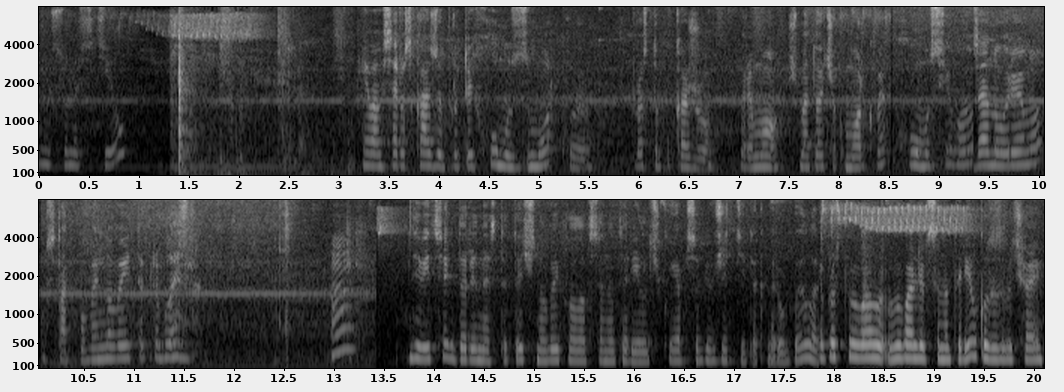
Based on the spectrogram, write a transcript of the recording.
Несу на стіл. Я вам все розказую про той хумус з морквою. Просто покажу. Беремо шматочок моркви, хумус його, занурюємо. Ось так повинно вийти приблизно. Дивіться, як Дарина естетично виклала все на тарілочку. Я б собі в житті так не робила. Я просто вивал- вивалюю все на тарілку зазвичай,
